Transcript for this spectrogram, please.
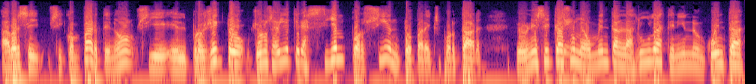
a ver si, si comparte, ¿no? Si el proyecto, yo no sabía que era 100% para exportar, pero en ese caso me aumentan las dudas teniendo en cuenta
